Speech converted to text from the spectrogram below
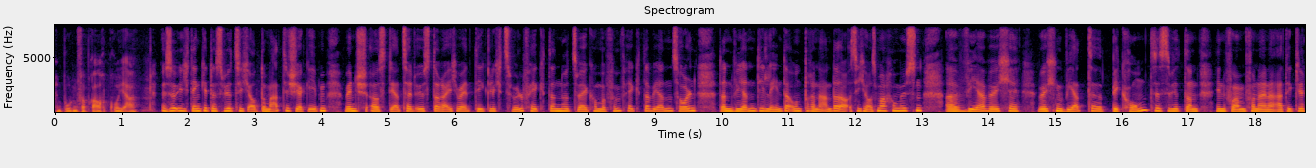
im Bodenverbrauch pro Jahr? Also ich denke, das wird sich automatisch ergeben, wenn aus derzeit österreichweit täglich 12 Hektar nur 2,5 Hektar werden sollen, dann werden die Länder untereinander sich ausmachen müssen, äh, wer welche, welchen Wert äh, bekommt. Es wird dann in Form von einer Artikel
